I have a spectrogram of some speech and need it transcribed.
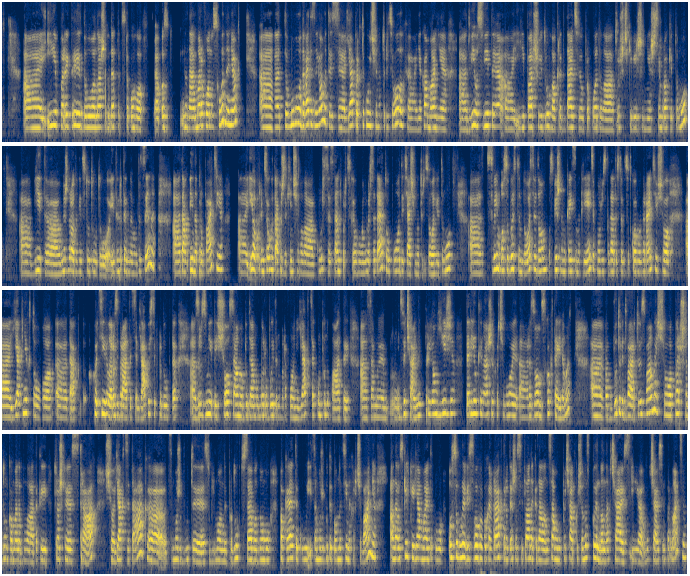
і перейти до нашого детокс такого е, не знаю, марафону схуднення. Тому давайте знайомитися. Я практикуючий нутриціолог, е, яка має е, дві освіти, і першу і другу акредитацію проходила трошечки більше ніж сім років тому від міжнародного інституту інтегративної медицини там і натуропатії. А, І окрім цього, також закінчувала курси Стенфордського університету по дитячій нутриціології. Тому своїм особистим досвідом, успішними кейсами клієнтів можу сказати 100% гарантію, що як ніхто так хотіла розібратися в якості продуктах, зрозуміти, що саме будемо ми робити на марафоні, як це компонувати, саме звичайний прийом їжі, тарілки нашої харчової разом з коктейлями. Буду відвертою з вами, що перша думка в мене була такий трошки страх, що як це так, це може бути сублімований продукт, все в одному пакетику, і це може бути повноцінне харчування. Але оскільки я маю таку особливість свого характеру, те, що Світлана казала на самому початку, що неспинно навчаюсь і я вивчаюсь інформацію,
